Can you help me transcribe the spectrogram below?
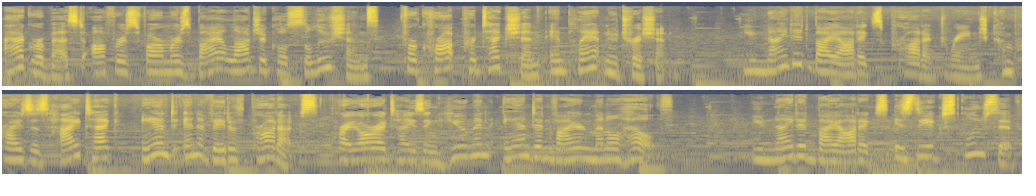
Agrobest offers farmers biological solutions for crop protection and plant nutrition United Biotics product range comprises high-tech and innovative products, prioritizing human and environmental health. United Biotics is the exclusive,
